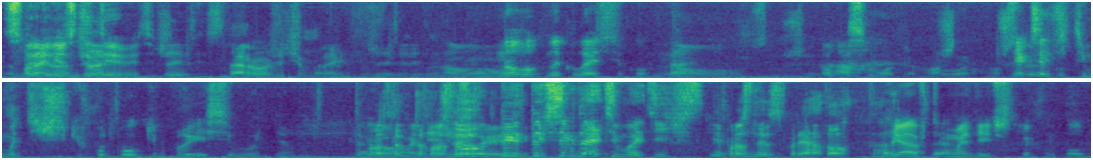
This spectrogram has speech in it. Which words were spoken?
199. Джевелис? Дороже, чем Боровин Джевелис. Ну, Налог на классику. Ну, слушай, ну А, посмотрим. Может, Вот. может, Я, кстати, купить. тематические футболки Прей сегодня. Ты просто, ты просто, Ну, ты, ты всегда тематический. ты просто ее спрятал. Я в да. тематической футболке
